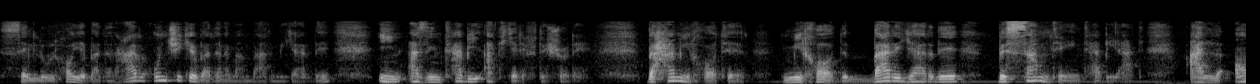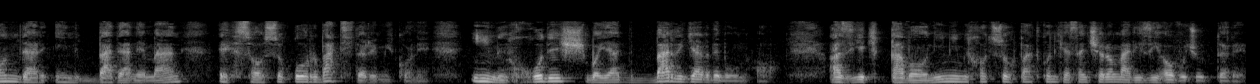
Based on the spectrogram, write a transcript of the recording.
سلول های بدن هر اون چی که بدن من برمیگرده این از این طبیعت گرفته شده. به همین خاطر می‌خواد برگرده به سمت این طبیعت. الان در این بدن من احساس قربت داره می‌کنه. این خودش باید برگرده به اونها. از یک قوانینی می‌خواد صحبت کنه که اصلا چرا مریضی ها وجود داره؟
